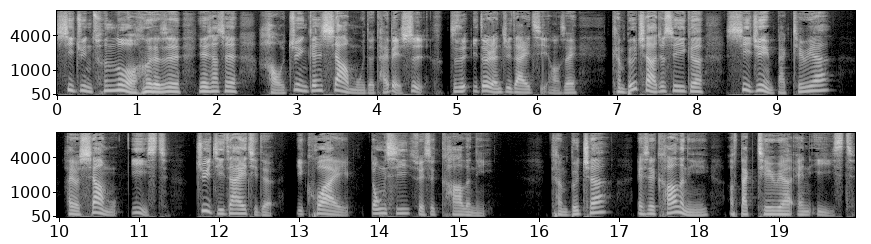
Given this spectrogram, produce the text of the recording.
细菌村落，或者是有点像是好菌跟酵母的台北市，就是一堆人聚在一起哈。所以 kombucha 就是一个细菌 bacteria 还有酵母 （east） 聚集在一起的一块东西，所以是 colony。Kombucha is a colony of bacteria and yeast.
